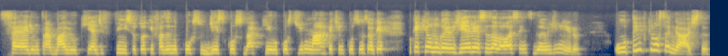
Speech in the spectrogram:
sério, um trabalho que é difícil, eu tô aqui fazendo curso disso, curso daquilo, curso de marketing, curso não sei o quê, por que, que eu não ganho dinheiro e esses adolescentes ganham dinheiro? O tempo que você gasta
